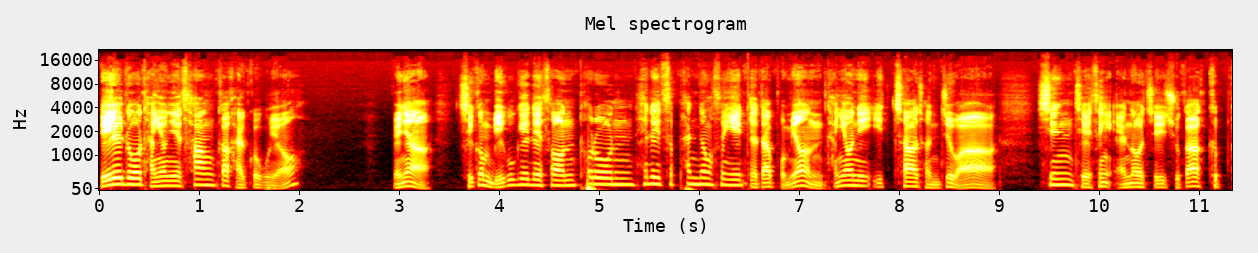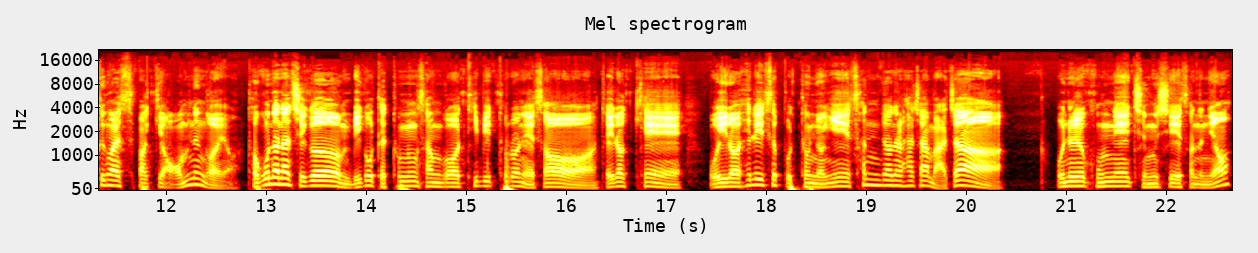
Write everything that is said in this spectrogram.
내일도 당연히 상한가 갈 거고요. 왜냐? 지금 미국에 대해선 토론 해리스 판정승이 되다 보면 당연히 2차 전지와 신재생 에너지주가 급등할 수밖에 없는 거예요. 더군다나 지금 미국 대통령 선거 TV 토론에서 이렇게 오히려 해리스 부통령이 선전을 하자마자 오늘 국내 증시에서는요.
